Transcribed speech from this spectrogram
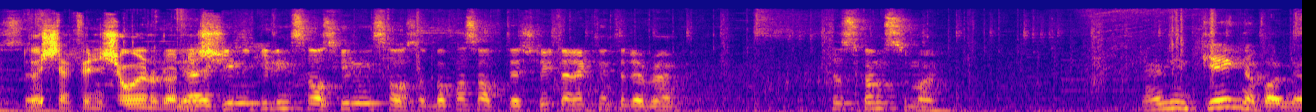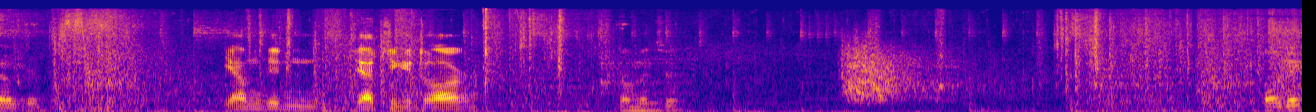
Soll ich den Finish holen oder Ja, nicht? geh, geh links raus, geh links raus, aber pass auf, der steht direkt hinter der Ramp. Chris, kommst du mal? Da sind Gegner bei mir. Wir haben den, der hat den getragen. Komm bitte. Holding.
